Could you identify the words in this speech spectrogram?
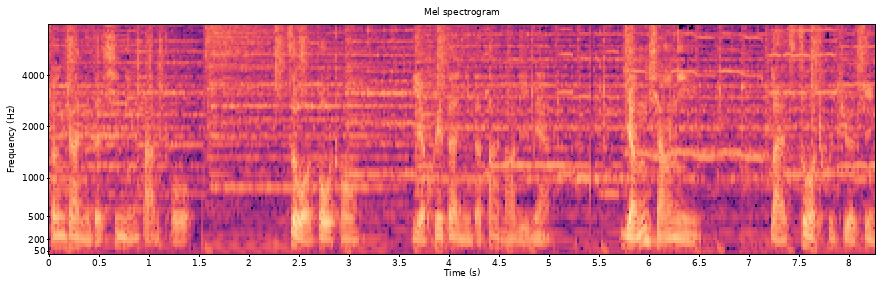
增加你的心灵版图，自我沟通也会在你的大脑里面影响你来做出决定。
